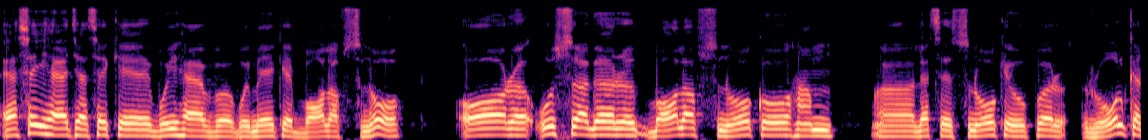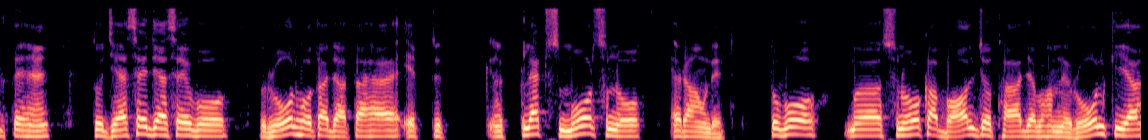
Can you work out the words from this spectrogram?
ایسے ہی ہے جیسے کہ we have we make a ball of snow اور اس اگر بال آف سنو کو ہم لیٹ سے سنو کے اوپر رول کرتے ہیں، تو جیسے جیسے وہ رول ہوتا جاتا ہے اٹ کلیکٹس مور سنو اراؤنڈ اٹ تو وہ سنو کا بال جو تھا جب ہم نے رول کیا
